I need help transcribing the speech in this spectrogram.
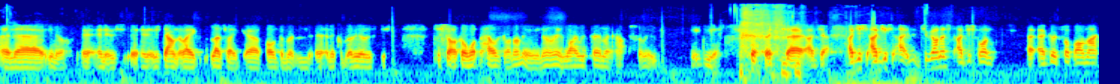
and uh, you know, and it was and it was down to like lads like uh, Paul Dummett and, and a couple of the others just to sort of go, what the hell's going on here? You know, mean? why are we playing like absolute idiots? uh, I, ju- I just, I just, I, to be honest, I just want a, a good football match.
